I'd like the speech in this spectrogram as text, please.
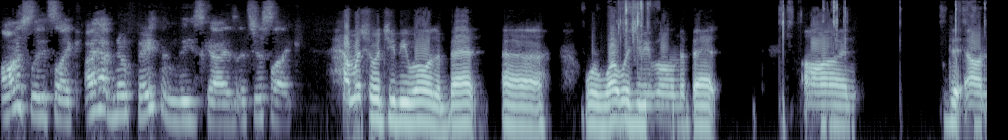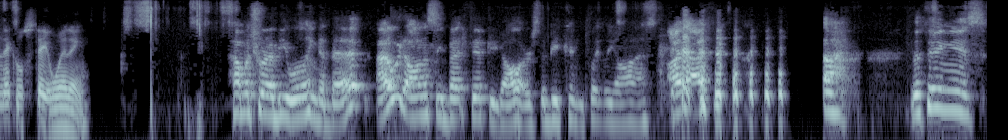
honestly, it's like I have no faith in these guys. It's just like How much would you be willing to bet, uh, or what would you be willing to bet on the on Nicholls State winning? How much would I be willing to bet? I would honestly bet fifty dollars to be completely honest. I, I uh, the thing is,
